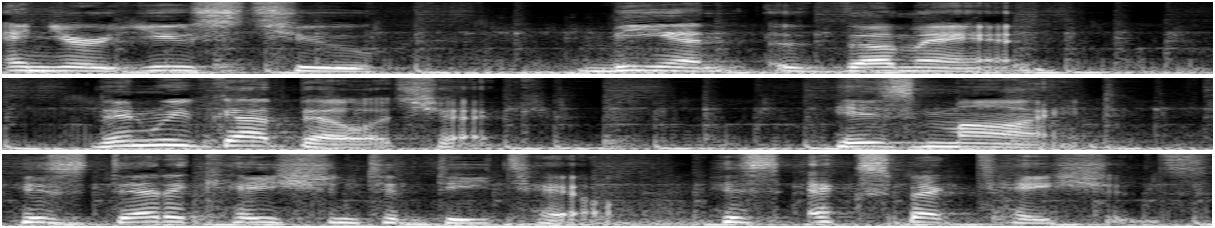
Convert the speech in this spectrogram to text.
and you're used to being the man. Then we've got Belichick. His mind, his dedication to detail, his expectations,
